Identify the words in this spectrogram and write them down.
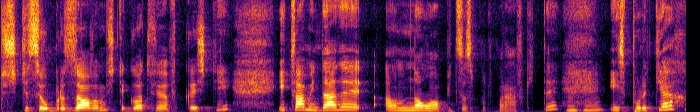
ще се образовам, ще готвя вкъщи. И това ми даде а, много опит с подправките. Мгм. И според тях,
